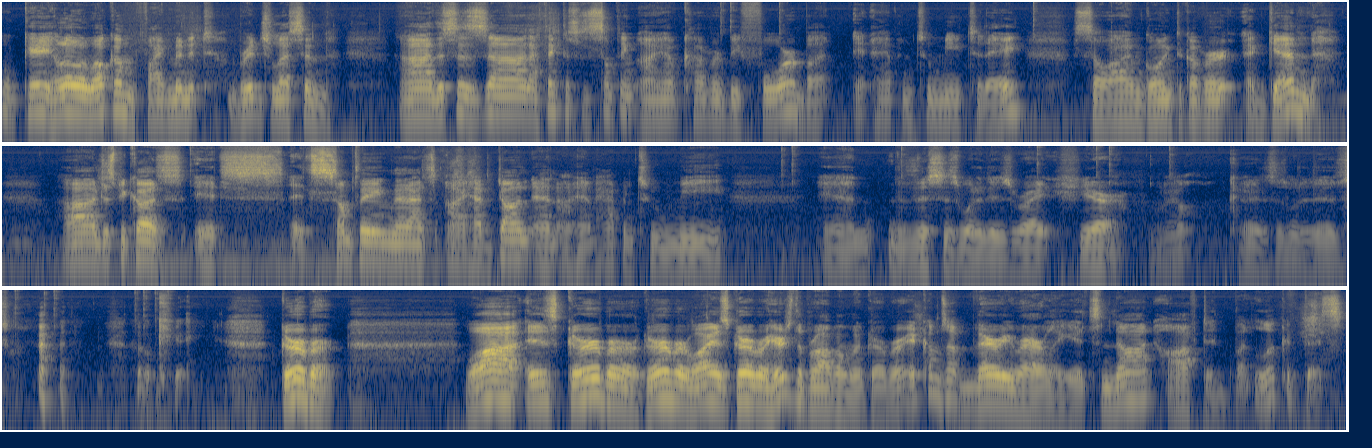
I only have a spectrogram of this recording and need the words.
Okay, hello and welcome. Five minute bridge lesson. Uh, this is, uh, I think this is something I have covered before, but it happened to me today. So I'm going to cover again. Uh, just because it's it's something that I have done and I have happened to me. And this is what it is right here. Well, okay, this is what it is. okay. Gerber. Why is Gerber? Gerber, why is Gerber? Here's the problem with Gerber. It comes up very rarely. It's not often, but look at this.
